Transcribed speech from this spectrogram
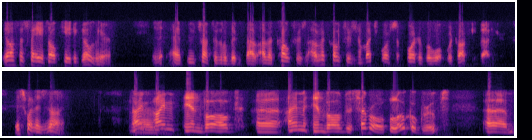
They also say it's okay to go there. And we talked a little bit about other cultures. Other cultures are much more supportive of what we're talking about here. This one is not. I'm, um, I'm involved. Uh, I'm involved with several local groups um,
